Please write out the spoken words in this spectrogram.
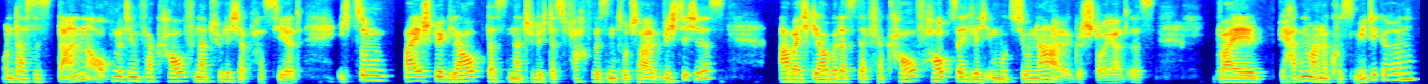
und dass es dann auch mit dem Verkauf natürlicher passiert. Ich zum Beispiel glaube, dass natürlich das Fachwissen total wichtig ist, aber ich glaube, dass der Verkauf hauptsächlich emotional gesteuert ist, weil wir hatten mal eine Kosmetikerin,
